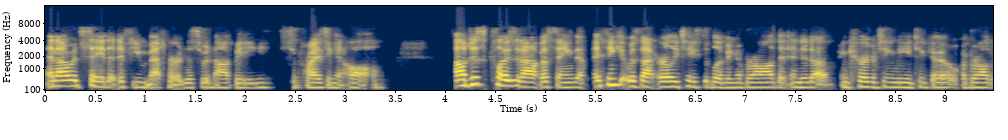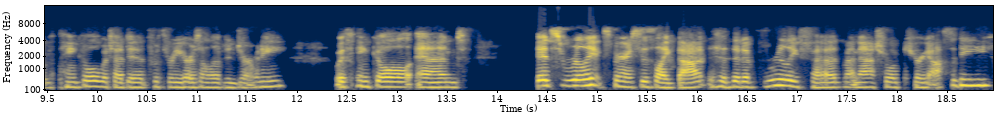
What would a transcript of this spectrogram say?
And I would say that if you met her, this would not be surprising at all. I'll just close it out by saying that I think it was that early taste of living abroad that ended up encouraging me to go abroad with Henkel, which I did for three years. I lived in Germany with Henkel. And it's really experiences like that that have really fed my natural curiosity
